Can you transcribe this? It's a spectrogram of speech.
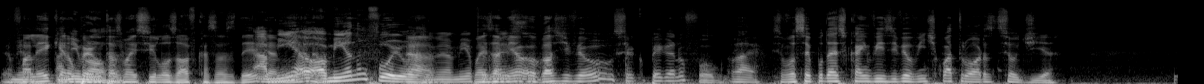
Eu Meu, falei que eram animal, perguntas velho. mais filosóficas as dele. A, minha, não. a minha não foi hoje, Ah, né? A minha foi Mas a minha, eu gosto de ver o circo pegando fogo. Vai. Se você pudesse ficar invisível 24 horas do seu dia, o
